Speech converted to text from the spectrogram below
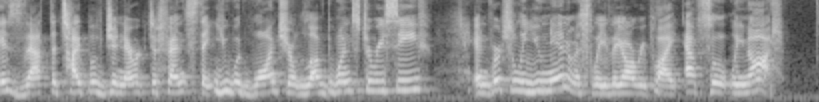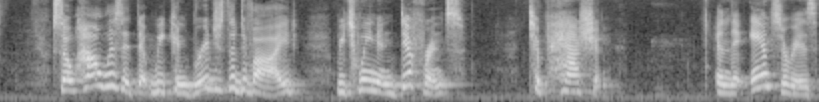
Is that the type of generic defense that you would want your loved ones to receive? And virtually unanimously, they all reply, absolutely not. So how is it that we can bridge the divide between indifference to passion? And the answer is,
